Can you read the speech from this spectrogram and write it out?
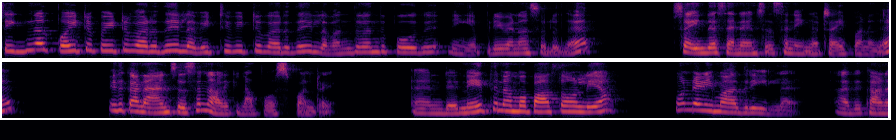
சிக்னல் போயிட்டு போயிட்டு வருது இல்லை விட்டு விட்டு வருது இல்லை வந்து வந்து போகுது. நீங்கள் எப்படி வேணால் சொல்லுங்கள் ஸோ இந்த சென்டென்சஸை நீங்கள் ட்ரை பண்ணுங்கள் இதுக்கான ஆன்சர்ஸை நாளைக்கு நான் போஸ்ட் பண்ணுறேன் அண்டு நேற்று நம்ம பார்த்தோம் இல்லையா? முன்னாடி மாதிரி இல்லை. அதுக்கான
